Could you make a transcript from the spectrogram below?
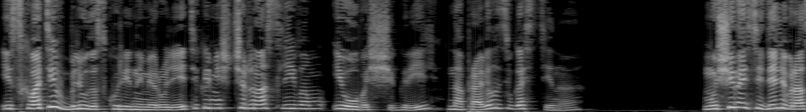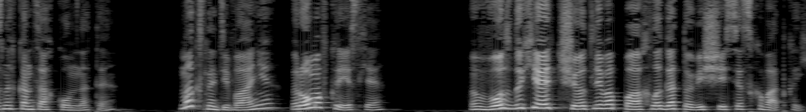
и, схватив блюдо с куриными рулетиками с черносливом и овощи-гриль, направилась в гостиную. Мужчины сидели в разных концах комнаты. Макс на диване, Рома в кресле. В воздухе отчетливо пахло готовящейся схваткой.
